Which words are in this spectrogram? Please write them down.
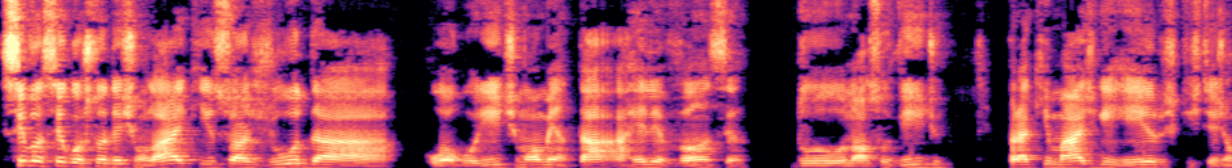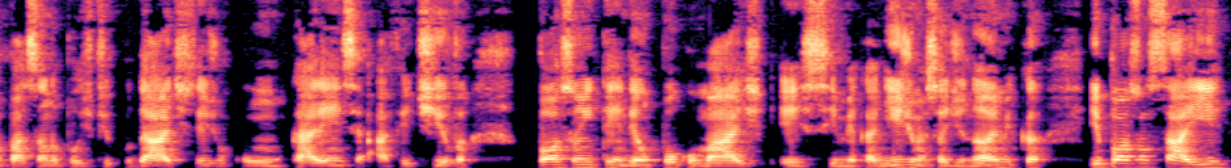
Se você gostou, deixa um like, isso ajuda o algoritmo a aumentar a relevância do nosso vídeo para que mais guerreiros que estejam passando por dificuldades, estejam com carência afetiva, possam entender um pouco mais esse mecanismo, essa dinâmica e possam sair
